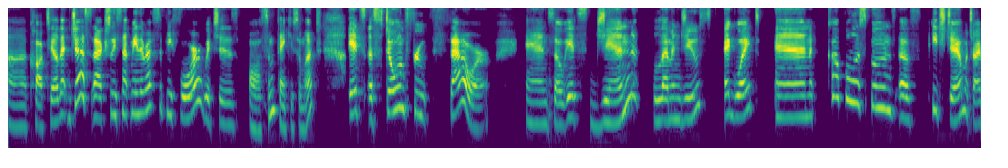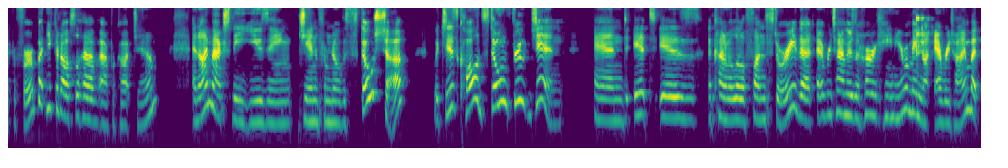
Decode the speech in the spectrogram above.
a cocktail that Jess actually sent me the recipe for, which is awesome. Thank you so much. It's a stone fruit sour. And so it's gin, lemon juice, egg white, and a couple of spoons of peach jam, which I prefer, but you could also have apricot jam. And I'm actually using gin from Nova Scotia, which is called stone fruit gin. And it is a kind of a little fun story that every time there's a hurricane here, well, maybe not every time, but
